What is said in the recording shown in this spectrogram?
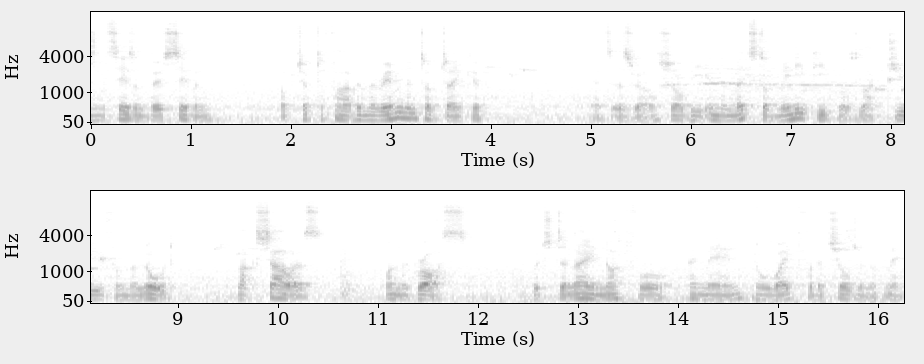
And it says in verse 7 of chapter 5 Then the remnant of Jacob that's Israel, shall be in the midst of many peoples like dew from the Lord, like showers on the grass, which delay not for a man, nor wait for the children of man.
